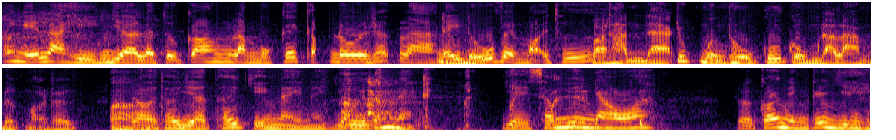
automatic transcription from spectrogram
Có nghĩa là hiện giờ là tụi con là một cái cặp đôi rất là đầy đủ về mọi thứ. Và thành đạt. Chúc mừng Thu cuối cùng đã làm được mọi thứ. À. Rồi thôi giờ tới chuyện này nè vui lắm nè. Về sống với nhau á rồi có những cái gì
